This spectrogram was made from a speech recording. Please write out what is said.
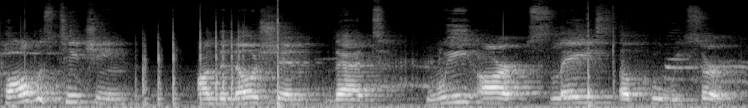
Paul was teaching on the notion that we are slaves of who we serve.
